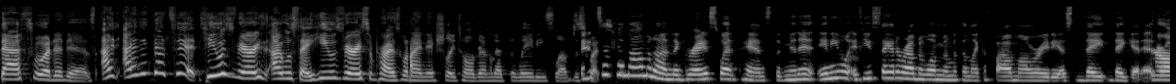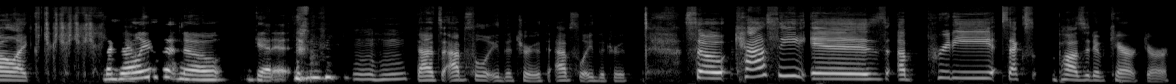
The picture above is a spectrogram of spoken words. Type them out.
That's what it is. I, I think that's it. He was very, I will say, he was very surprised when I initially told him that the ladies love the sweatpants. It's a phenomenon, the gray sweatpants. The minute anyone, if you say it around a woman within like a five mile radius, they they get it. They're all like, the girlies yeah. that know get it. mm-hmm. That's absolutely the truth. Absolutely the truth. So Cassie is a pretty sex positive character.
